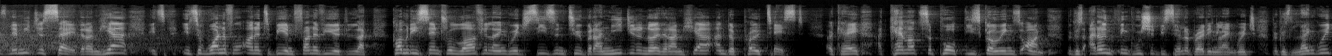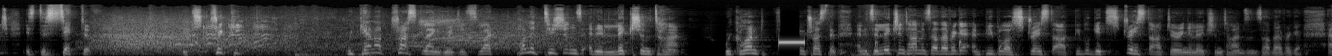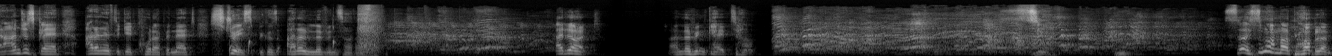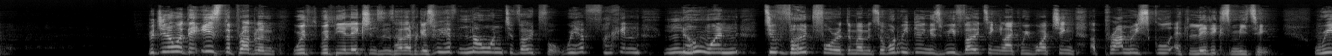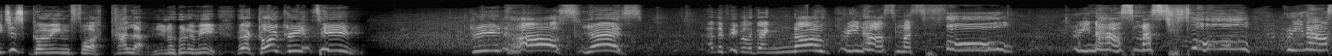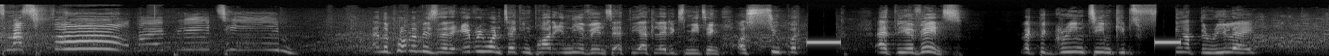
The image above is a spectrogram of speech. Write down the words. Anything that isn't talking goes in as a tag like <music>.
guys, let me just say that I'm here. It's it's a wonderful honor to be in front of you at like Comedy Central, Laugh Your Language season two. But I need you to know that I'm here under protest. Okay, I cannot support these goings on because I don't think we should be celebrating language because language is deceptive. It's tricky. We cannot trust language. It's like politicians at election time. We can't trust them. And it's election time in South Africa, and people are stressed out. People get stressed out during election times in South Africa. And I'm just glad I don't have to get caught up in that stress because I don't live in South Africa. I don't. I live in Cape Town. So, so it's not my problem. But you know what? There is the problem with, with the elections in South Africa is we have no one to vote for. We have fucking no one to vote for at the moment. So what we're doing is we're voting like we're watching a primary school athletics meeting. We're just going for color. You know what I mean? We're like, go green team! Greenhouse, yes! Other people are going, no, greenhouse must fall! Greenhouse must fall! Greenhouse must fall! And the problem is that everyone taking part in the events at the athletics meeting are super <laughs> at the events. Like the green team keeps up the relay.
